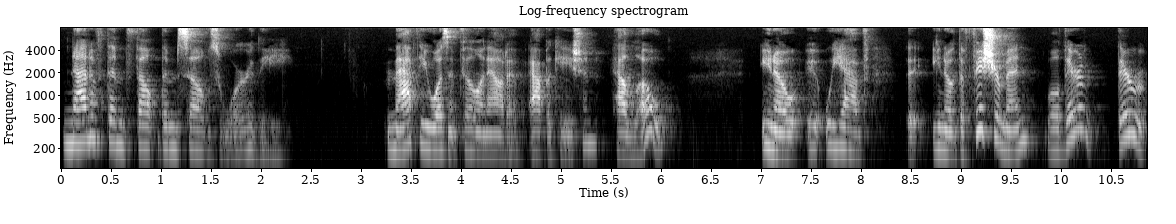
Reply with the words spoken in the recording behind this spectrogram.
None of them felt themselves worthy. Matthew wasn't filling out an application. Hello. You know, we have uh, you know, the fishermen, well they're they're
